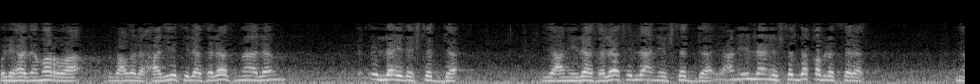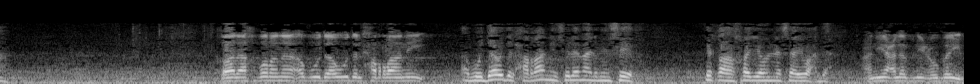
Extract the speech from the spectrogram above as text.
ولهذا مر في بعض الأحاديث إلى ثلاث ما لم إلا إذا اشتد. يعني لا ثلاث إلا أن يشتد يعني إلا أن يشتد قبل الثلاث. نعم. قال أخبرنا أبو داود الحراني. أبو داود الحراني سليمان بن سيف ثقة أخرجه النسائي وحده. عن يعلى بن عبيد.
